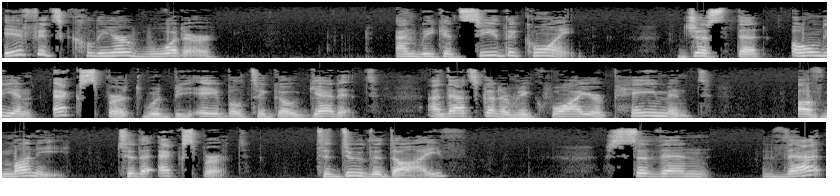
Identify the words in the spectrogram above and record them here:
If it's clear water and we could see the coin, just that only an expert would be able to go get it, and that's going to require payment of money to the expert to do the dive, so then that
